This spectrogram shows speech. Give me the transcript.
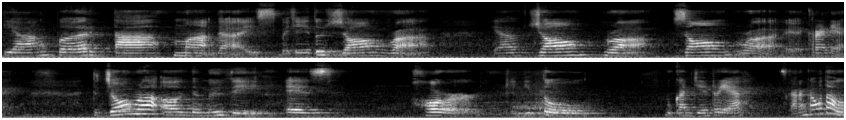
yang pertama guys. Bacanya itu genre. Ya, genre, genre. Ya, keren ya. The genre of the movie is horror. Kayak gitu. Bukan genre ya. Sekarang kamu tahu.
